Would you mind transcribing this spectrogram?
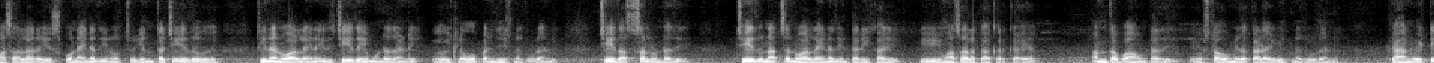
మసాలా వేసుకొని అయినా తినవచ్చు ఎంత చేదు తినని వాళ్ళైనా ఇది చేదు ఏమి ఉండదండి. ఇగో ఇట్లా ఓపెన్ చేసిన చూడండి. చేదు అస్సలు ఉండదు. చేదు నచ్చని వాళ్ళైనా తింటారు ఈ కర్రీ ఈ మసాలా కాకరకాయ. అంత బాగుంటుంది. ఇగో స్టవ్ మీద కడాయి పెట్టిన చూడండి. ఫ్యాన్ పెట్టి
